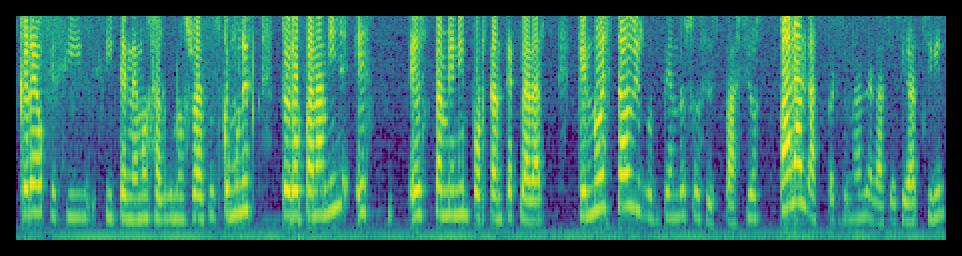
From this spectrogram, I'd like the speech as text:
Creo que sí sí tenemos algunos rasgos comunes pero para mí es es también importante aclarar que no he estado irrumpiendo esos espacios para las personas de la sociedad civil,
